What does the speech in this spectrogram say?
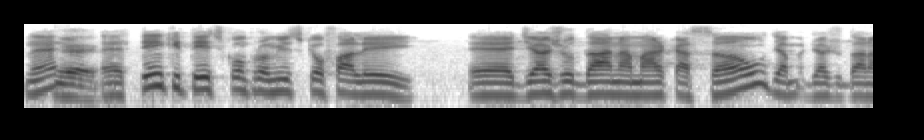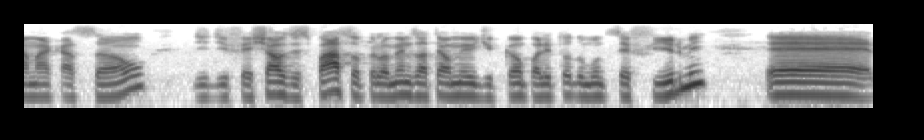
né? É. é. tem que ter esse compromisso que eu falei é, de ajudar na marcação, de, de ajudar na marcação de, de, fechar os espaços, ou pelo menos até o meio de campo ali todo mundo ser firme. É,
